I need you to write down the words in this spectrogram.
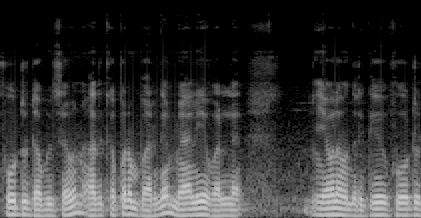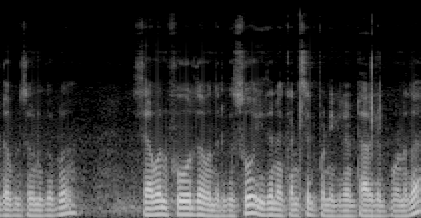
four two double seven அதுக்கப்புறம் பாருங்கள் மேலேயே வரல. எவ்வளோ வந்திருக்கு? ஃபோர் டூ டபுள் செவனுக்கு அப்புறம் செவன் ஃபோர் தான் வந்திருக்கு. ஸோ இதை நான் கன்சல்ட் பண்ணிக்கிறேன் டார்கெட் போனதாக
